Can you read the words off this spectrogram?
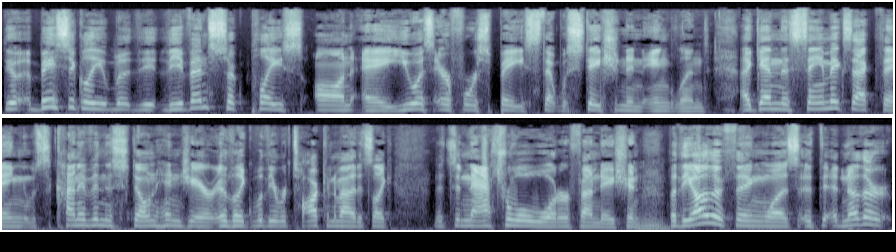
the basically the, the events took place on a U.S. Air Force base that was stationed in England. Again, the same exact thing. It was kind of in the Stonehenge area, like what they were talking about. It's like it's a natural water foundation, but the other thing was another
